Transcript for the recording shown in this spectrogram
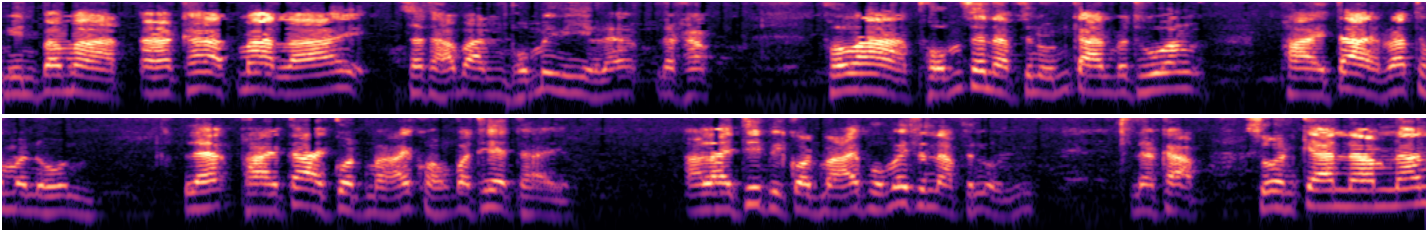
หมิ่นประมาทอาฆาตมาตร้ายสถาบันผมไม่มีอยู่แล้วนะครับ เพราะว่าผมสนับสนุนการประท้วงภายใต้รัฐธรรมนูญ และภายใต้กฎหมายของประเทศไทย อะไรที่ผิดกฎหมายผมไม่สนับสนุนนะครับ ส่วนแกนนำนั้น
